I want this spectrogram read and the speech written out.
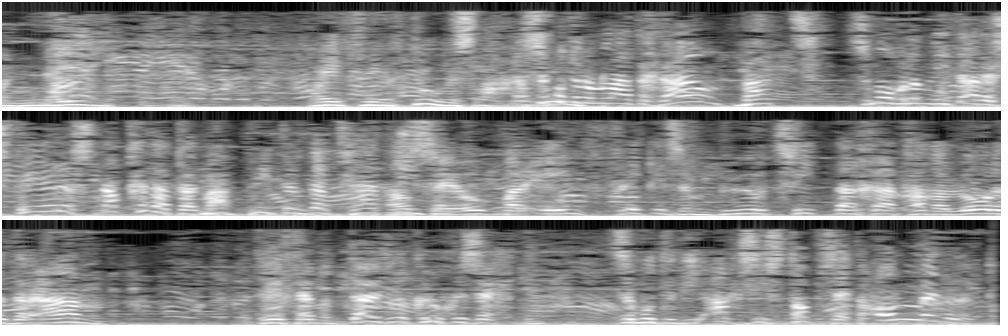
Domme nee. Hij heeft weer toegeslagen. Ze moeten hem laten gaan. Wat? Ze mogen hem niet arresteren, snap je dat dan? Maar Pieter, dat gaat Als niet... hij ook maar één flik in zijn buurt ziet, dan gaat Hannelore eraan. Het heeft hem duidelijk genoeg gezegd. Ze moeten die actie stopzetten, onmiddellijk.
